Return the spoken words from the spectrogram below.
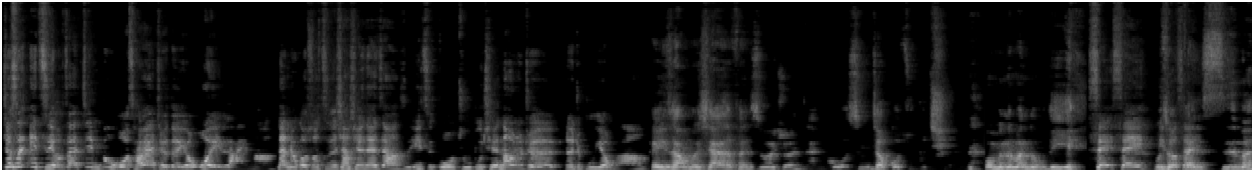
就是一直有在进步，我才会觉得有未来嘛。那如果说只是像现在这样子一直裹足不前，那我就觉得那就不用了啊。哎、欸，你知道我们现在的粉丝会觉得很难过，什么叫裹足不前？我们那么努力，谁谁？你说粉丝们？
